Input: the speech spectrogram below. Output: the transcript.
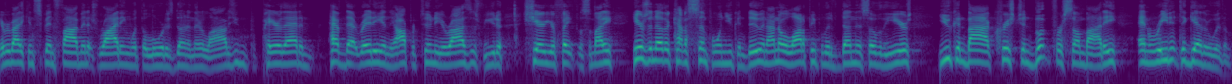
Everybody can spend five minutes writing what the Lord has done in their lives. You can prepare that and have that ready, and the opportunity arises for you to share your faith with somebody. Here's another kind of simple one you can do, and I know a lot of people that have done this over the years. You can buy a Christian book for somebody and read it together with them.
